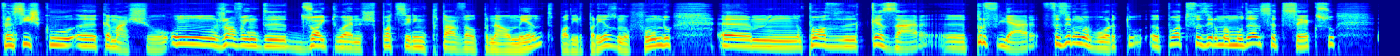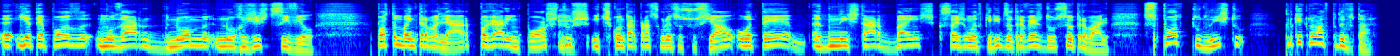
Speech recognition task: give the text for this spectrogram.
Francisco uh, Camacho, um jovem de 18 anos pode ser imputável penalmente, pode ir preso, no fundo, um, pode casar, uh, perfilhar, fazer um aborto, uh, pode fazer uma mudança de sexo e até pode mudar de nome no registro civil. Pode também trabalhar, pagar impostos e descontar para a segurança social ou até administrar bens que sejam adquiridos através do seu trabalho. Se pode tudo isto, por que é que não há de poder votar?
